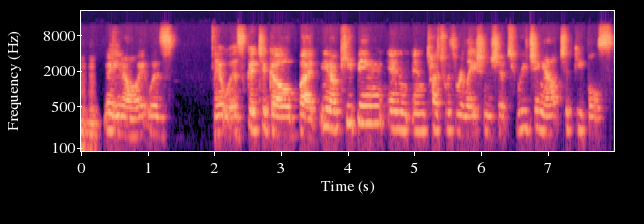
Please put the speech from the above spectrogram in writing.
mm-hmm. you know, it was it was good to go. But you know, keeping in in touch with relationships, reaching out to people's,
